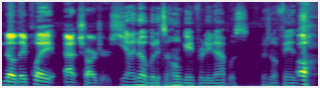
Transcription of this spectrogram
No, they play at Chargers. Yeah, I know, but it's a home game for Indianapolis. There's no fans. Oh,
